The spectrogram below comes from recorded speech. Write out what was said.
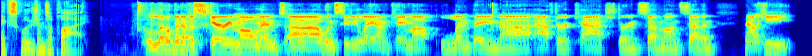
Exclusions apply a little bit of a scary moment uh, when CeeDee Lamb came up limping uh, after a catch during seven on seven. Now he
